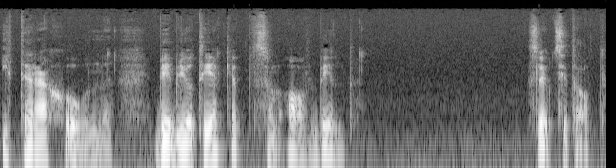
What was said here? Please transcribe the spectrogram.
iteration, biblioteket som avbild. Slutcitat.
